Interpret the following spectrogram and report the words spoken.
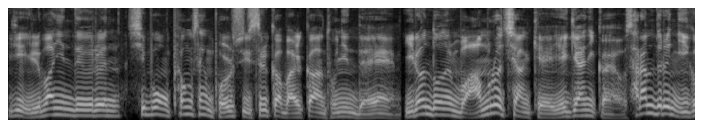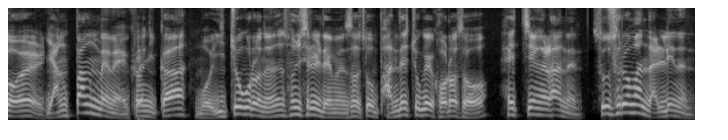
이게 일반인들은 15억 평생 벌 수 있을까 말까 하는 돈인데 이런 돈을 뭐 아무렇지 않게 얘기하니까요. 사람들은 이걸 양빵 매매 그러니까 뭐 이쪽으로는 손실을 내면서 또 반대쪽에 걸어서 해칭을 하는 수수료만 날리는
